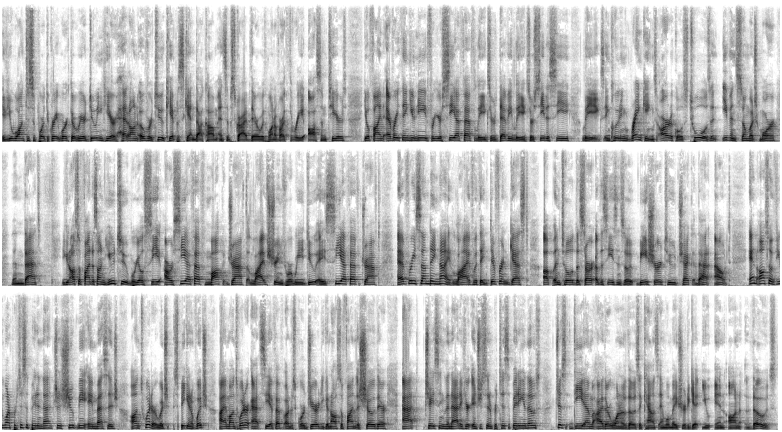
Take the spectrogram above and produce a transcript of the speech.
If you want to support the great work that we're doing here, head on over to campuscanton.com and subscribe there with one of our three awesome tiers. You'll find everything you need for your CFF leagues or Devy leagues or C2C leagues, including rankings, articles, tools, and even so much more than that. You can also find us on YouTube where you'll see our CFF mock draft live streams where we do a CFF draft every Sunday night live with a different guest up until the start of the season. So be sure to check that out. And also, if you want to participate in that, just shoot me a message on Twitter, which, speaking of which, I am on Twitter at CFF underscore Jared. You can also find the show there at Chasing the Nat. If you're interested in participating in those, just DM either one of those accounts and we'll make sure to get you in on those.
